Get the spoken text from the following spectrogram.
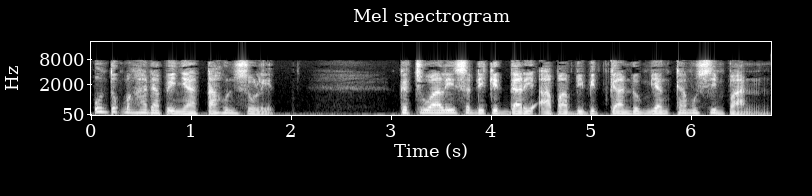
untuk menghadapinya tahun sulit, kecuali sedikit dari apa bibit gandum yang kamu simpan.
